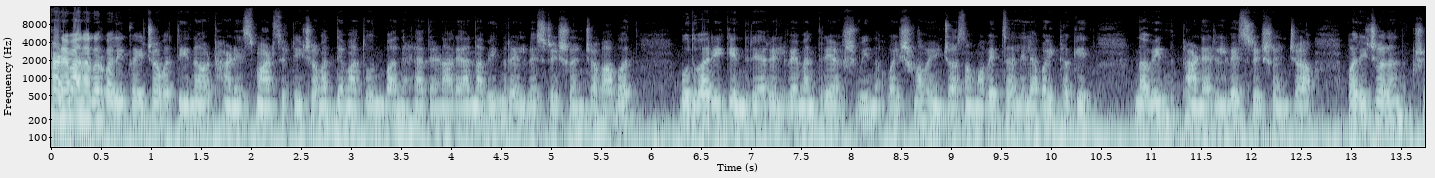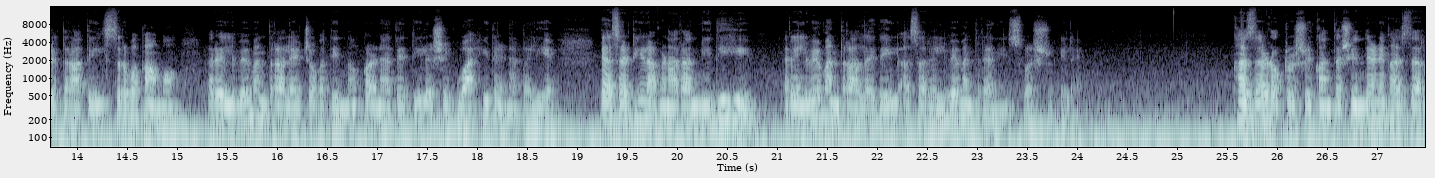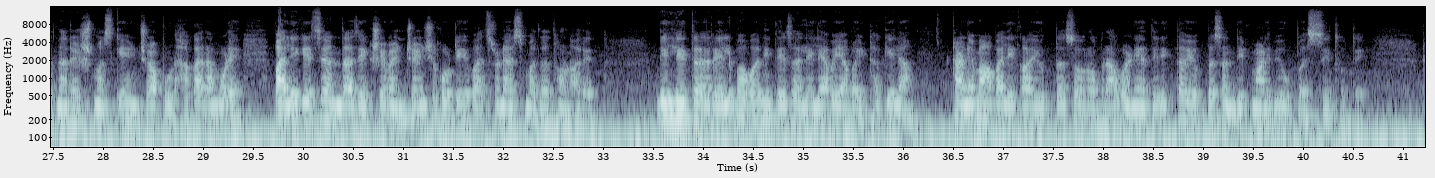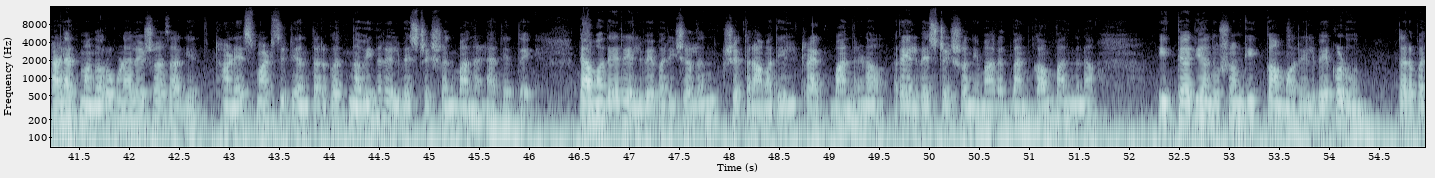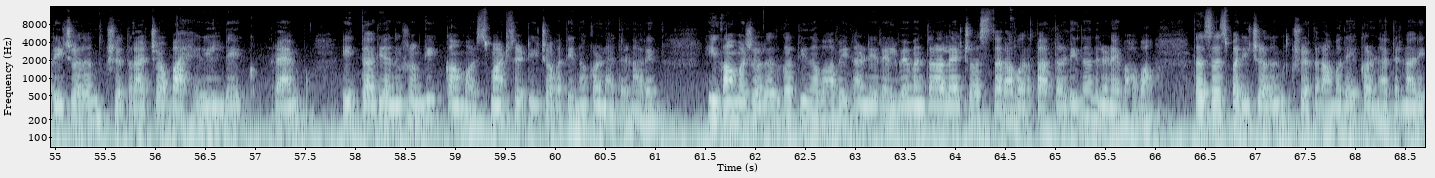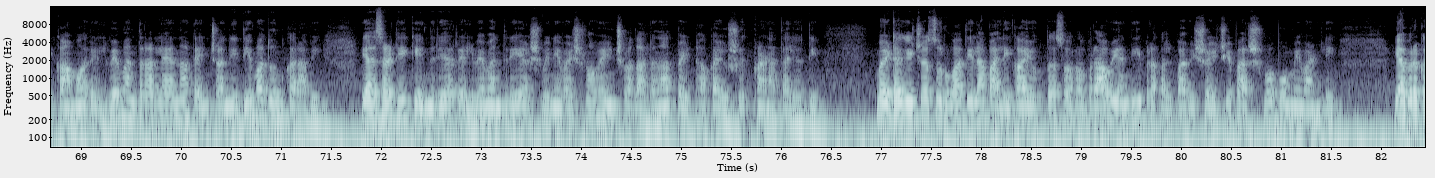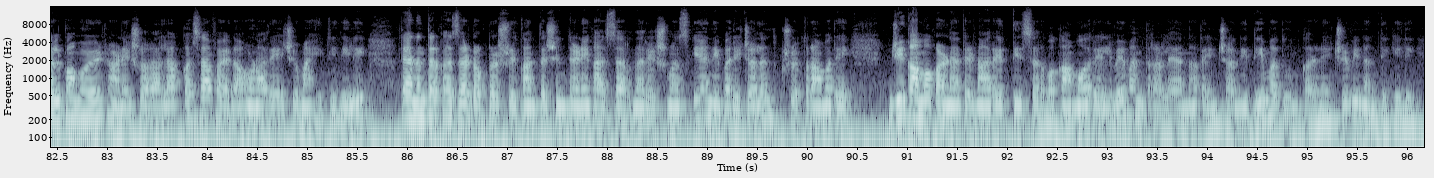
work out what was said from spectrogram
ठाणे महानगरपालिकेच्या वतीनं ठाणे स्मार्ट सिटीच्या माध्यमातून बांधण्यात येणाऱ्या नवीन रेल्वे स्टेशनच्या बाबत बुधवारी केंद्रीय रेल्वे मंत्री अश्विन वैष्णव यांच्या समवेत झालेल्या बैठकीत नवीन ठाणे रेल्वे स्टेशनच्या परिचालन क्षेत्रातील सर्व कामं रेल्वे मंत्रालयाच्या वतीनं करण्यात येतील अशी ग्वाही देण्यात आली आहे. त्यासाठी लागणारा निधीही रेल्वे मंत्रालय देईल असं रेल्वे मंत्र्यांनी स्पष्ट केलं आहे खासदार डॉक्टर श्रीकांत शिंदे आणि खासदार नरेश मस्के यांच्या पुढाकारामुळे पालिकेचे अंदाजे एकशे पंच्याऐंशी कोटी वाचवण्यास मदत होणार आहेत. दिल्लीत रेल भवन इथे झालेल्या या बैठकीला ठाणे महापालिका आयुक्त सौरभ राव आणि अतिरिक्त आयुक्त संदीप माळवी उपस्थित होते. ठाण्यात मनोरुग्णालयाच्या जागेत ठाणे स्मार्ट सिटी अंतर्गत नवीन रेल्वे स्टेशन बांधण्यात येते. त्यामध्ये रेल्वे परिचालन क्षेत्रामधील ट्रॅक बांधणं रेल्वे स्टेशन इमारत बांधकाम बांधणं इत्यादी अनुषंगिक कामं रेल्वेकडून तर परिचालन क्षेत्राच्या बाहेरील डेक रॅम्प इत्यादी अनुषंगिक कामं स्मार्ट सिटीच्या वतीनं करण्यात येणार आहेत. ही कामं जलद गतीनं व्हावीत आणि रेल्वे मंत्रालयाच्या स्तरावर तातडीनं निर्णय व्हावा. तसंच परिचालन क्षेत्रामध्ये करण्यात येणारी कामं रेल्वे मंत्रालयानं त्यांच्या निधीमधून करावी. यासाठी केंद्रीय रेल्वे मंत्री अश्विनी वैष्णव यांच्या दालनात बैठक आयोजित करण्यात आली होती. बैठकीच्या सुरुवातीला पालिका आयुक्त सौरभ राव यांनी प्रकल्पाविषयीची पार्श्वभूमी मांडली. या प्रकल्पामुळे ठाणे शहराला कसा फायदा होणार आहे याची माहिती दिली. त्यानंतर खासदार डॉक्टर श्रीकांत शिंदे आणि खासदार नरेश मस्के यांनी परिचालन क्षेत्रामध्ये जी कामं करण्यात येणार आहेत ती सर्व कामं रेल्वे मंत्रालयानं त्यांच्या निधीमधून करण्याची विनंती केली.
